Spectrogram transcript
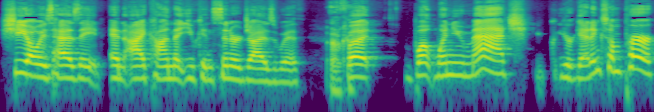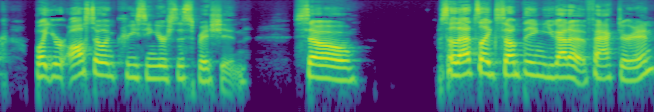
She always has a an icon that you can synergize with. Okay. But but when you match, you're getting some perk, but you're also increasing your suspicion. So so that's like something you got to factor in.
